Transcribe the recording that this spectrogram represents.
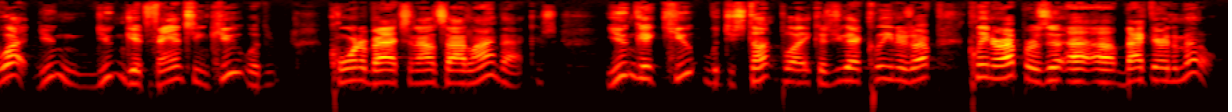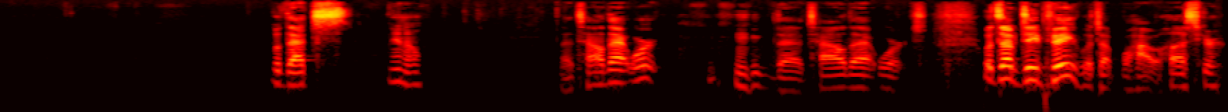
what? You can you can get fancy and cute with cornerbacks and outside linebackers. You can get cute with your stunt play because you got cleaners up, cleaner uppers uh, uh, back there in the middle. But that's you know, that's how that works. that's how that works. What's up, DP? What's up, Ohio Husker?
